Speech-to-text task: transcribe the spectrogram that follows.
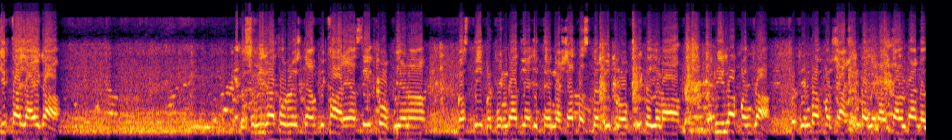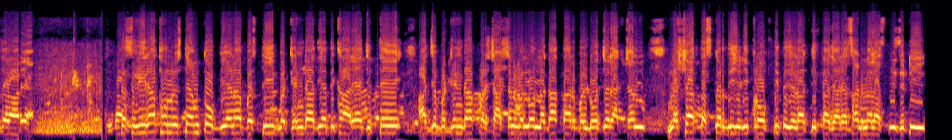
ਕੀਤਾ ਜਾਏਗਾ। ਤਸਵੀਰਾਂ ਤੁਹਾਨੂੰ ਇਸ ਟਾਈਮ ਦਿਖਾ ਰਹੇ ਹਾਂ ਅਸੀਂ ਬਸਤੀ ਬਠਿੰਡਾ ਦੀਆਂ, ਜਿੱਥੇ ਨਸ਼ਾ ਤਸਕਰ ਦੀ ਪ੍ਰਾਪਰਟੀ ਤੇ ਜਿਹੜਾ ਪੀਲਾ ਪੰਜਾ ਬਠਿੰਡਾ ਪ੍ਰਸ਼ਾਸਨ ਦਾ ਜਿਹੜਾ ਚੱਲਦਾ ਨਜ਼ਰ ਆ ਰਿਹਾ। ਤਸਵੀਰਾਂ ਤੁਹਾਨੂੰ ਇਸ ਟਾਈਮ ਧੋਬੀਆਣਾ ਬਸਤੀ ਬਠਿੰਡਾ ਦੀਆਂ ਦਿਖਾ ਰਿਹਾ, ਜਿੱਥੇ ਅੱਜ ਬਠਿੰਡਾ ਪ੍ਰਸ਼ਾਸਨ ਵੱਲੋਂ ਲਗਾਤਾਰ ਬਲਡੋਜ਼ਰ ਐਕਸ਼ਨ ਨਸ਼ਾ ਤਸਕਰ ਦੀ ਜਿਹੜੀ ਪ੍ਰਾਪਰਟੀ ਤੇ ਜਿਹੜਾ ਕੀਤਾ ਜਾ ਰਿਹਾ, ਸਾਡੇ ਨਾਲ ਐਸਪੀ ਸਿਟੀ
